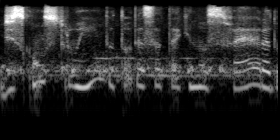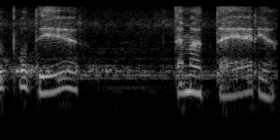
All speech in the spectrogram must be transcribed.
desconstruindo toda essa tecnosfera do poder, da matéria.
